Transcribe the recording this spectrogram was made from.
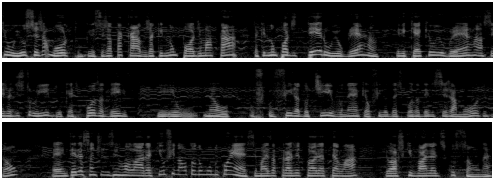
que o Will seja morto, que ele seja atacado, já que ele não pode matar, já que ele não pode ter o Will Graham, ele quer que o Will Graham seja destruído, que a esposa dele e, e o, né, o, o, filho adotivo, né, que é o filho da esposa dele, seja morto. Então, é interessante desenrolar aqui. O final todo mundo conhece, mas a trajetória até lá eu acho que vale a discussão, né?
